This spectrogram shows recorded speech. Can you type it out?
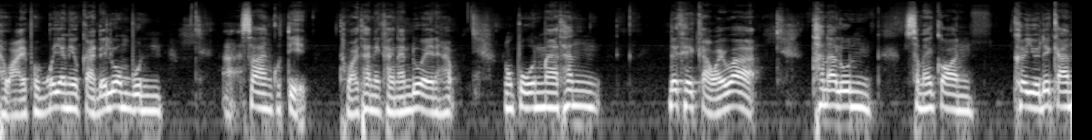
ถวาย ผมก็ยังมีโอกาสได้ร่วมบุญสร้างกุฏิถวายท่านในครั้งนั้นด้วยนะครับ หลวงปู่บุญมาท่านได้เคยกล่าวไว้ว่า ท่านอรุณสมัยก่อนเคยอยู่ด้วยกัน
